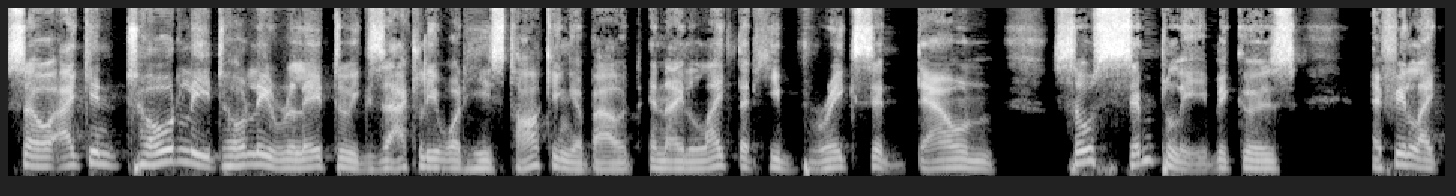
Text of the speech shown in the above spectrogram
So I can totally, totally relate to exactly what he's talking about. And I like that he breaks it down so simply because I feel like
